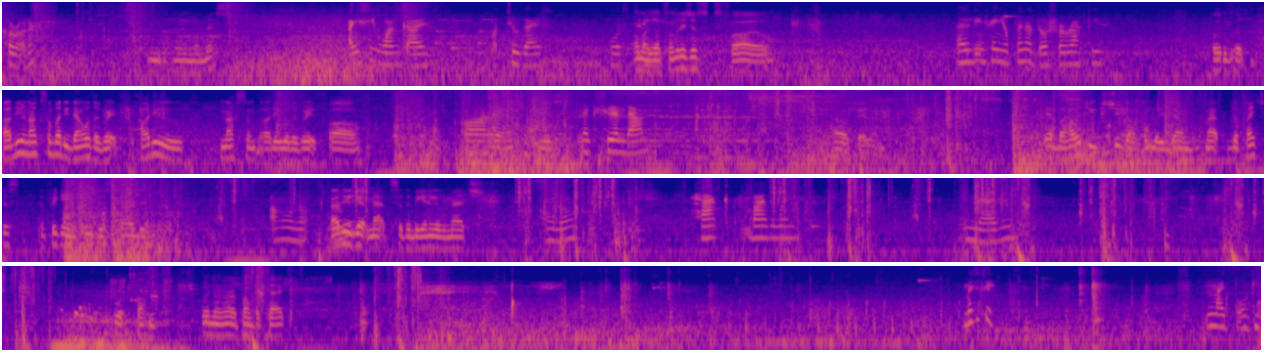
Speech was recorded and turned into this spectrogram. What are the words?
Corona. Mames. I see one guy. Two guys. Oh my god, somebody just fell. Eileen, can you open the door for Rocky? Hold up. How do you knock somebody down with a great? How do you knock somebody with a great fall? Okay, like, like shoot him down? Oh, okay then. Yeah, but how would you shoot down somebody down? Matt, the fight just, the freaking thing just started. I don't know. How do you get mats at the beginning of the match? I don't know. Hack, by the way. Imagine. What pump? No, not pump attack. Métete. My doggy.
